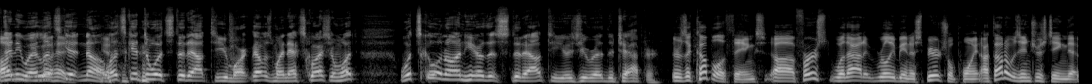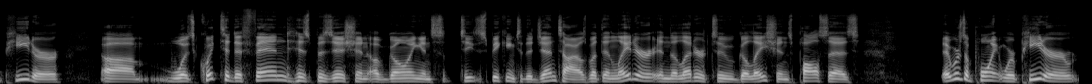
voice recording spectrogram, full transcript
Anyway, let's ahead. get no. Yeah. Let's get to what stood out to you, Mark. That was my next question. What what's going on here that stood out to you as you read the chapter? There's a couple of things. Uh, first, without it really being a spiritual point, I thought it was interesting that Peter um, was quick to defend his position of going and speaking to the Gentiles. But then later in the letter to Galatians, Paul says there was a point where Peter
